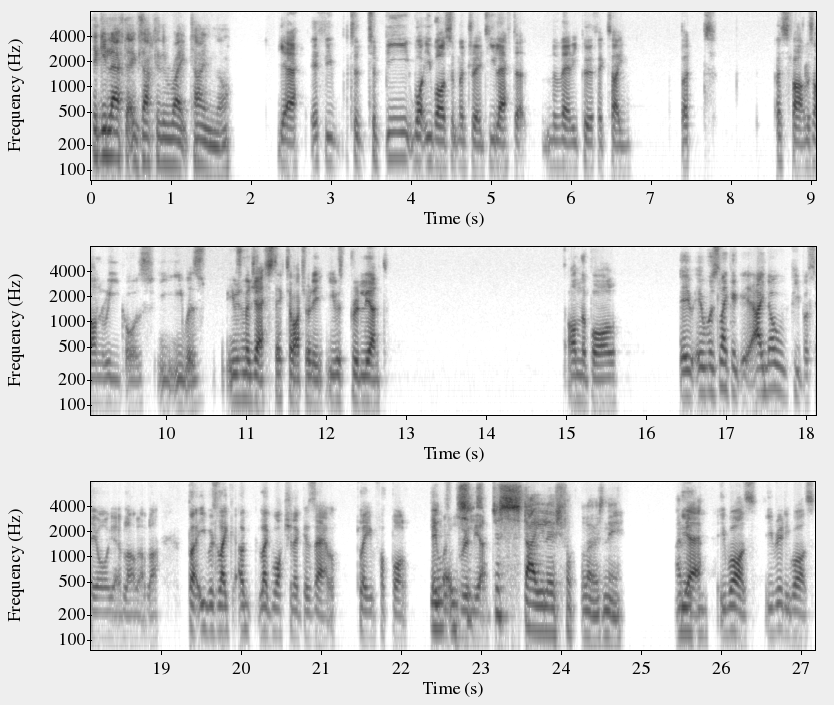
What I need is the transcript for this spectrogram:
think he left at exactly the right time though. yeah. If he to to be what he was at Madrid, he left at the very perfect time. But as far as Henry goes, he, he was he was majestic to watch. Really, he was brilliant on the ball. It, it was like a, I know people say, "Oh yeah, blah blah blah," but he was like a, like watching a gazelle playing football. It He- was brilliant. just stylish footballer, isn't he? I mean, yeah, he was. He really was.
